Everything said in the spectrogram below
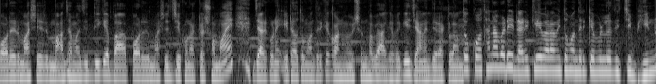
পরের মাসের মাঝামাঝির দিকে বা পরের মাসের যে কোনো একটা সময়, যার কারণে এটাও তোমাদেরকে কনফার্মেশনভাবে আগে থেকেই জানিয়ে দিয়ে রাখলাম। তো কথা না বাড়ি ডাইরেক্টলি এবার আমি তোমাদেরকে বলে দিচ্ছি, ভিন্ন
